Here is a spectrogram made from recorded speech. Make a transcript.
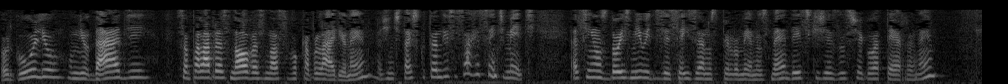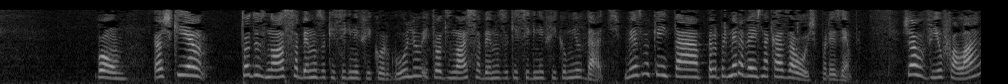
Orgulho, humildade, são palavras novas no nosso vocabulário, né? A gente está escutando isso só recentemente, assim uns 2016 anos pelo menos, né? Desde que Jesus chegou à Terra, né? Bom, eu acho que é Todos nós sabemos o que significa orgulho e todos nós sabemos o que significa humildade. Mesmo quem está pela primeira vez na casa hoje, por exemplo. Já ouviu falar,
